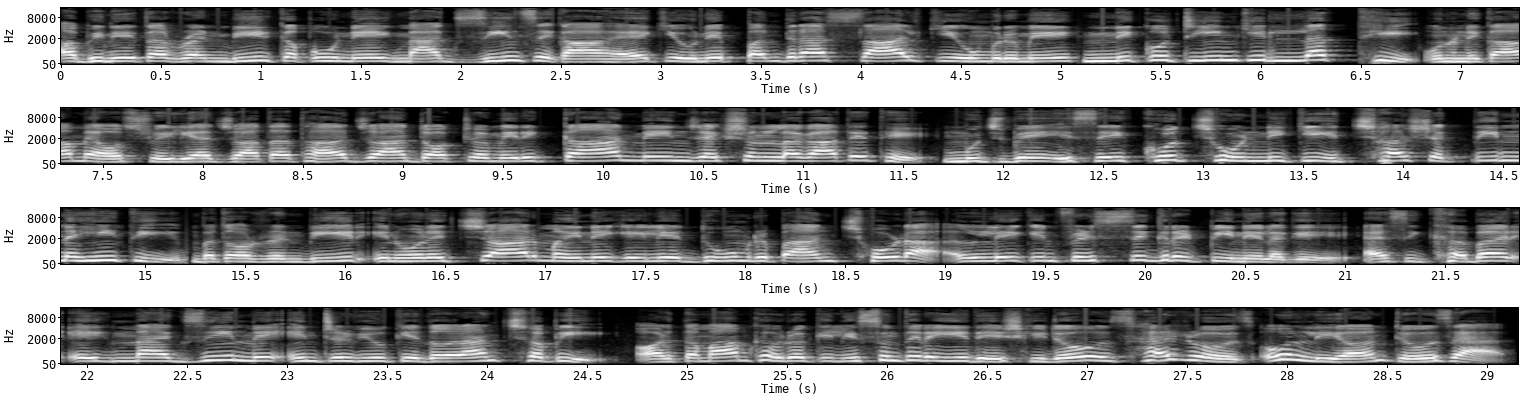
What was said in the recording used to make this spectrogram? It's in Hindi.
अभिनेता रणबीर कपूर ने एक मैगजीन से कहा है कि उन्हें पंद्रह साल की उम्र में निकोटीन की लत थी। उन्होंने कहा, मैं ऑस्ट्रेलिया जाता था जहाँ डॉक्टर मेरे कान में इंजेक्शन लगाते थे। मुझमें इसे खुद छोड़ने की इच्छा शक्ति नहीं थी। बतौर रणबीर, इन्होंने चार महीने के लिए धूम्रपान छोड़ा, लेकिन फिर सिगरेट पीने लगे। ऐसी खबर एक मैगजीन में इंटरव्यू के दौरान छपी। और तमाम खबरों के लिए सुनते रहिए देश की डोज, हर रोज ओनली ऑन डोज ऐप।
